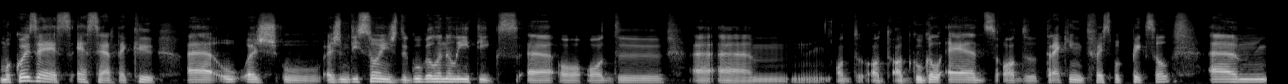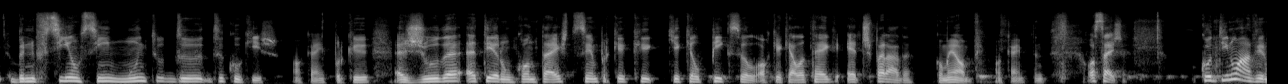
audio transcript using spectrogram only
uma coisa é, é certa, é que uh, o, as, o, as medições de Google Analytics uh, ou, ou, de, uh, um, ou, de, ou, de, Google Ads ou de tracking de Facebook Pixel um, beneficiam sim muito de, de, cookies, ok? Porque ajuda a ter um contexto sempre que, que, que aquele pixel ou que aquela tag é disparada, como é óbvio, ok? Portanto, ou seja, continua a haver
